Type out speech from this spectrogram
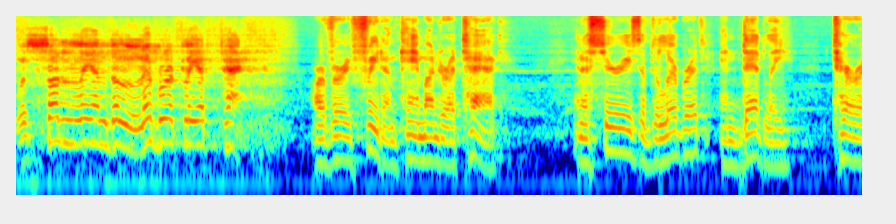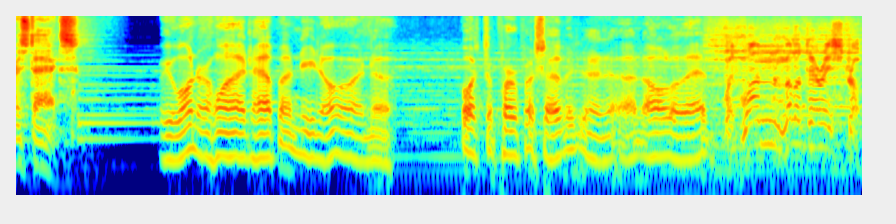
was suddenly and deliberately attacked. Our very freedom came under attack in a series of deliberate and deadly terrorist acts. We wonder why it happened, you know, and uh, what's the purpose of it and, and all of that. With one military stroke.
